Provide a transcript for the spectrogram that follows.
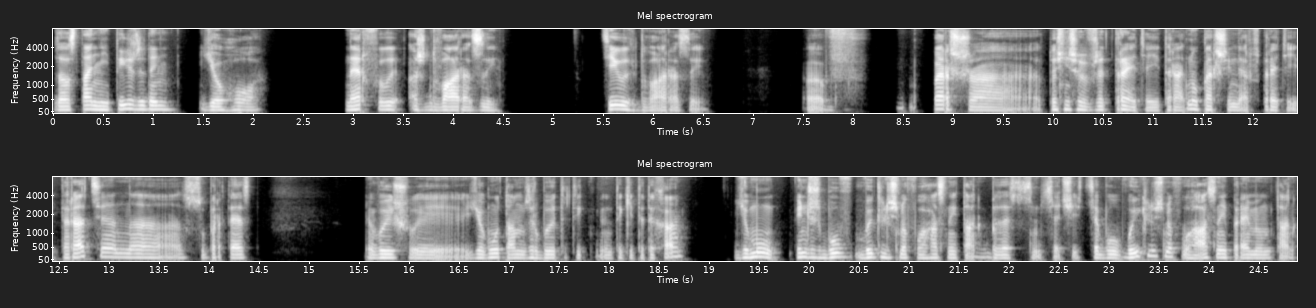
За останній тиждень його нерфили аж два рази. Цілих два рази. Е, Перша, точніше, вже третя ітерація, ну, перший нерф, третя ітерація на супертест. Вийшли, йому там зробили такі, ТТХ. Йому він ж був виключно фугасний танк БЗ-176. Це був виключно фугасний преміум танк.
